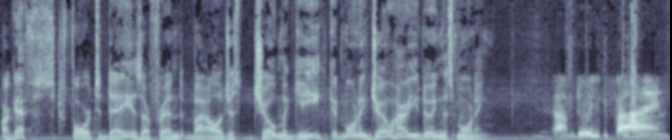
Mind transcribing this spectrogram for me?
Our guest for today is our friend biologist Joe McGee. Good morning, Joe. How are you doing this morning? I'm doing fine.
